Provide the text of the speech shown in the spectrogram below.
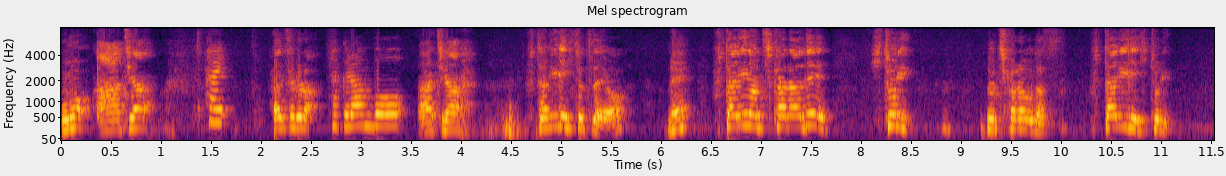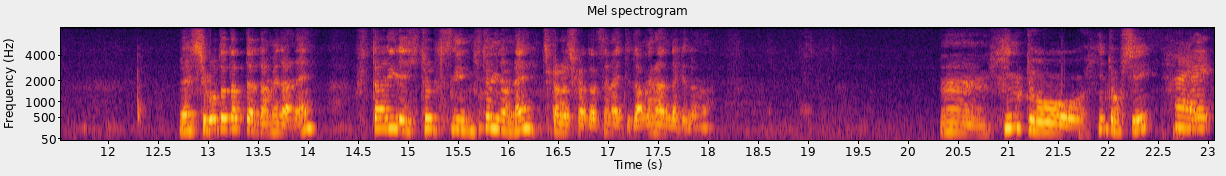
桃。あー、違う。はい、はい、さくら。さくらんぼ。あー、違う。二人で一つだよ。ね。二人の力で一人の力を出す。二人で一人。ね、仕事だったらダメだね。二人で一人次一人のね、力しか出せないってダメなんだけども。うん、ヒント、ヒント欲しい？はい、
